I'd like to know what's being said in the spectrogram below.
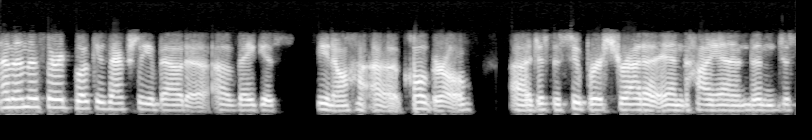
And then the third book is actually about a, a Vegas, you know, a call girl uh, just the super strata and high end and just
